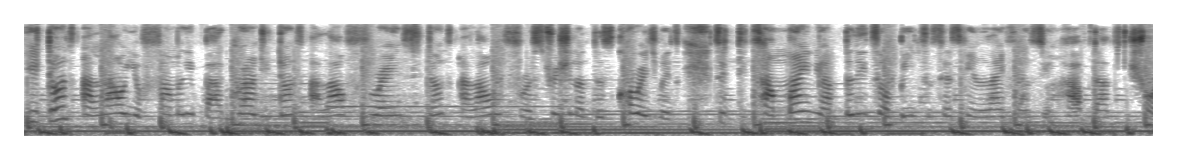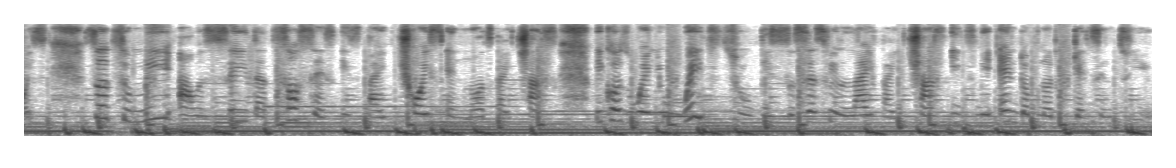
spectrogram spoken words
You don't allow your family background, you don't allow friends, you don't allow frustration or discouragement to determine your ability of being successful in life once you have that choice. So, to me, I would say that success is by choice and not by chance. Because when you wait to be successful in life by chance, it may end up not getting to you.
